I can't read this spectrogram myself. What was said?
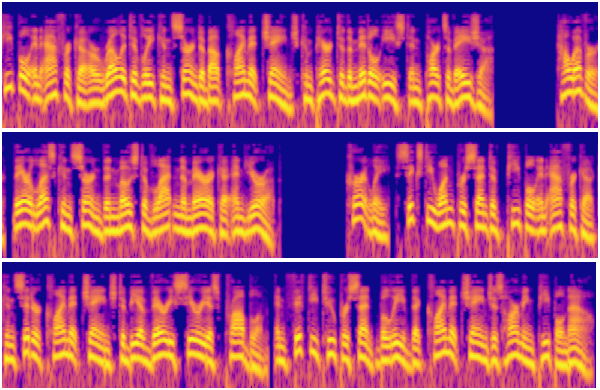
People in Africa are relatively concerned about climate change compared to the Middle East and parts of Asia. However, they are less concerned than most of Latin America and Europe. Currently, 61% of people in Africa consider climate change to be a very serious problem, and 52% believe that climate change is harming people now.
